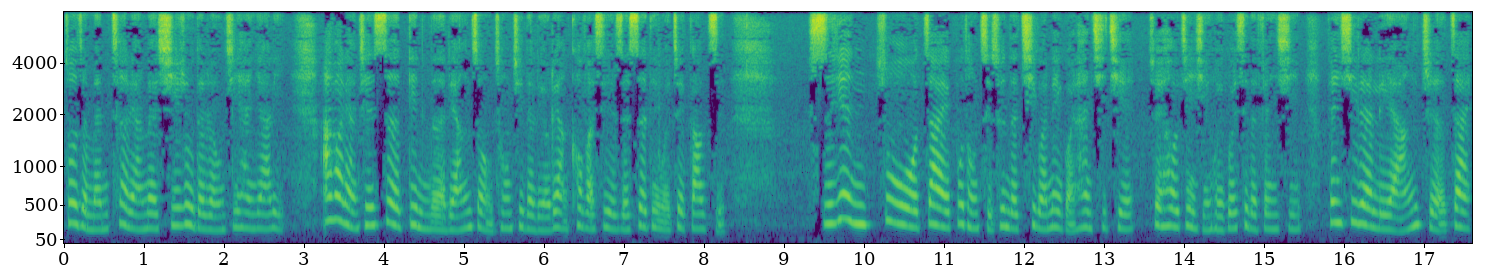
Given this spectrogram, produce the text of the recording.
作者们测量了吸入的容积和压力。阿法两千设定了两种充气的流量 c o v a s 则设定为最高值。实验做在不同尺寸的气管内管和气切，最后进行回归式的分析，分析了两者在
